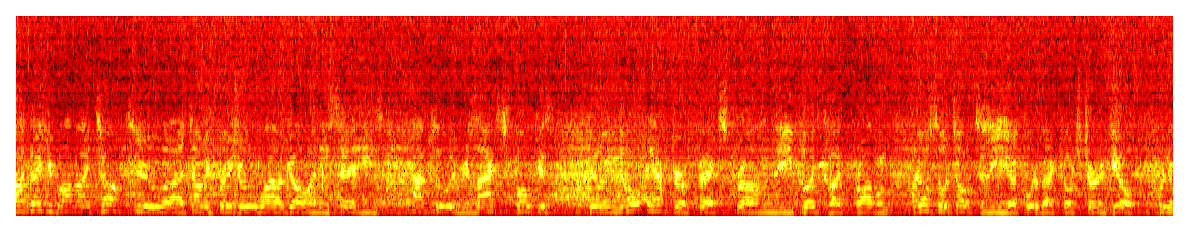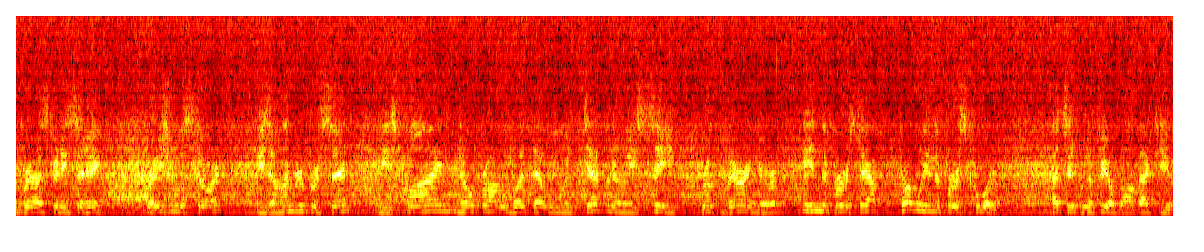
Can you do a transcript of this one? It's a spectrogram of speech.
Uh, thank you, Bob. I talked to uh, Tommie Frazier a little while ago, and he said he's absolutely relaxed, focused, feeling no after effects from the blood clot problem. I also talked to the uh, quarterback coach, Turner Gill, from Nebraska, and he said, hey, Frazier will start. He's 100%. He's fine, no problem, but that we would definitely see Brook Berringer in the first half, probably in the first quarter. That's it from the field, Bob. Back to you.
